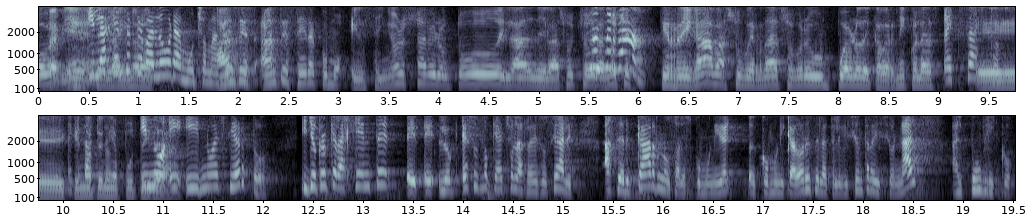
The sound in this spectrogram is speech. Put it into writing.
está bien. este, Y la gente te ignorancia. valora mucho más Antes, eso. antes era como el señor sábelo todo de, la, de las 8 de No la es noche verdad. que regaba su verdad sobre un pueblo de cavernícolas Exacto. eh, que no exacto. tenía puta y no, y, y no es cierto. Y yo creo que la gente, eh, eh, lo- eso es lo que ha hecho las redes sociales, acercarnos a los eh, comunicadores de la televisión tradicional al público.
